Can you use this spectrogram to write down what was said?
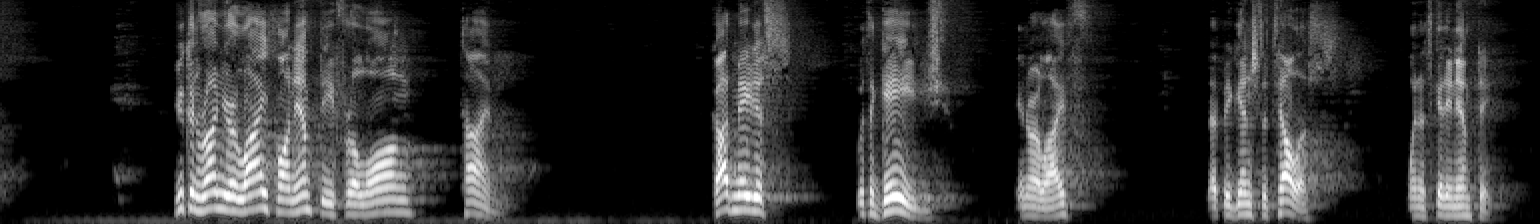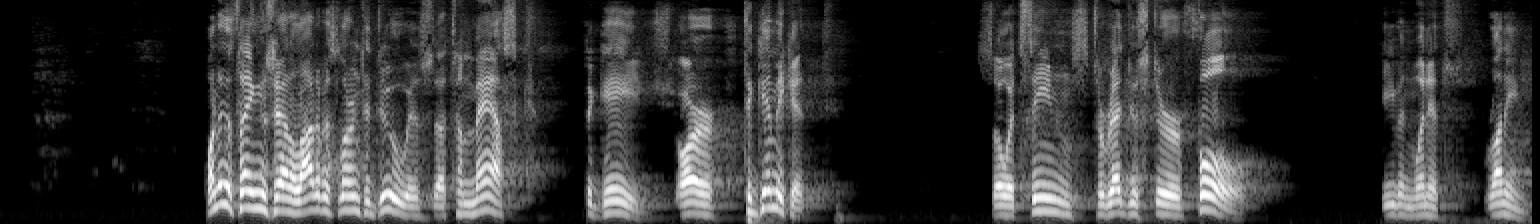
You can run your life on empty for a long time. God made us with a gauge in our life that begins to tell us when it's getting empty. One of the things that a lot of us learn to do is uh, to mask the gauge or to gimmick it so it seems to register full even when it's running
